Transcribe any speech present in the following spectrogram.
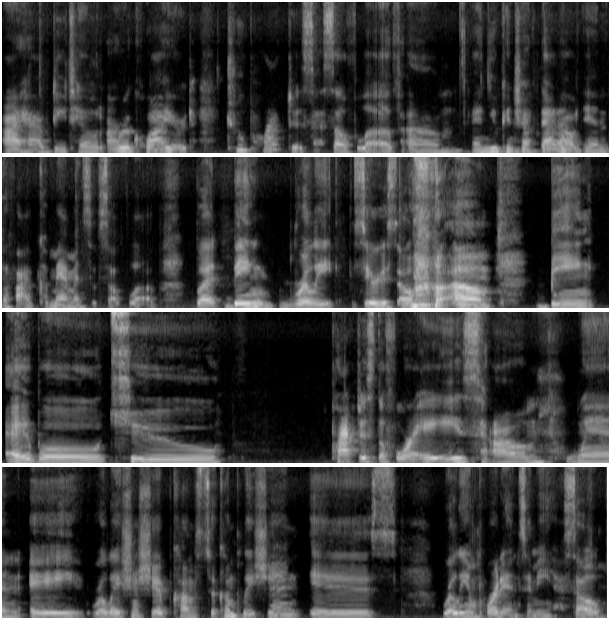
I have detailed are required to practice self love. Um, and you can check that out in the five commandments of self love. But being really serious though, um, being able to practice the four A's um, when a relationship comes to completion is really important to me. So, mm-hmm.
